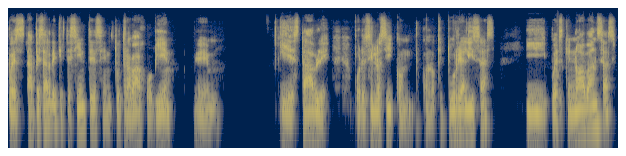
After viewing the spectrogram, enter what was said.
pues, a pesar de que te sientes en tu trabajo bien em, y estable, por decirlo así, con, con, lo que tú realizas, y pues que no avanzas,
